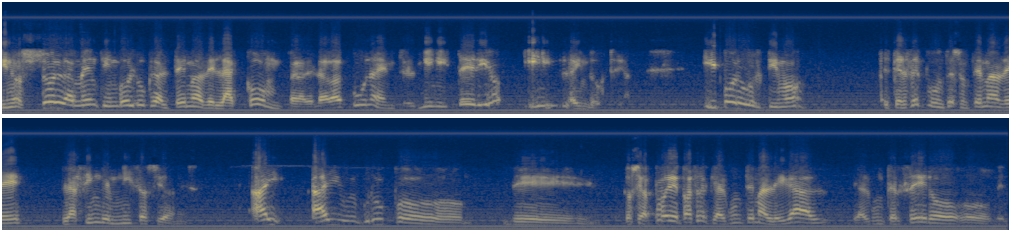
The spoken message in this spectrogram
sino solamente involucra el tema de la compra de la vacuna entre el ministerio y la industria. Y por último, el tercer punto es un tema de las indemnizaciones. Hay, hay un grupo de... O sea, puede pasar que algún tema legal de algún tercero o del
